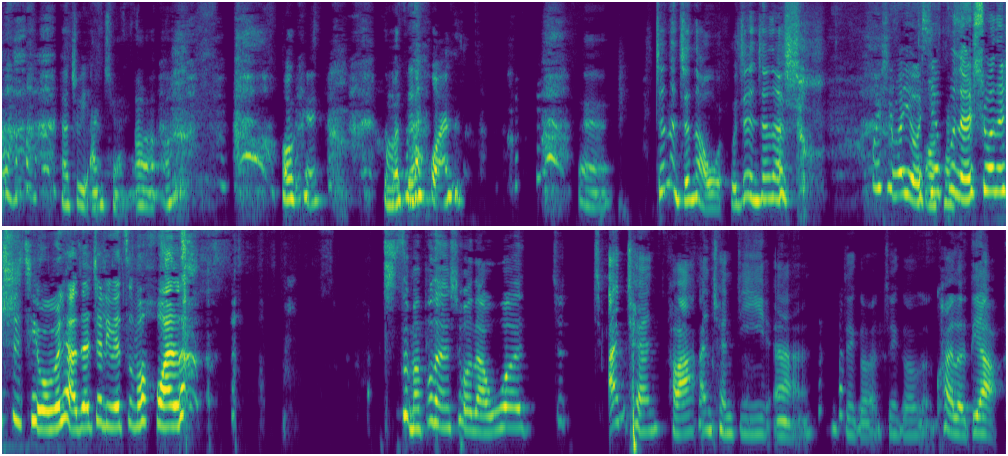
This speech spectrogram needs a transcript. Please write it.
要注意安全。嗯嗯。OK，怎么这么欢？哎，真的真的，我我认真的说，为什么有些不能说的事情，我们俩在这里面这么欢乐？怎么不能说的？我。安全，好吧，安全第一，嗯，这个这个快乐第二。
